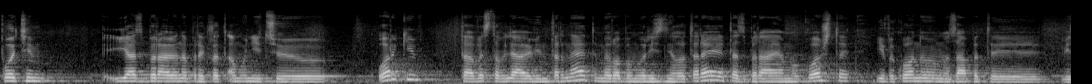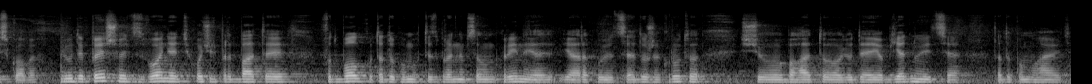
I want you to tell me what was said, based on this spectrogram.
Потім я збираю, наприклад, амуніцію орків та виставляю в інтернет. Ми робимо різні лотереї та збираємо кошти і виконуємо запити військових. Люди пишуть, дзвонять, хочуть придбати футболку та допомогти Збройним силам України. Я, я рахую, це дуже круто, що багато людей об'єднуються та допомагають.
